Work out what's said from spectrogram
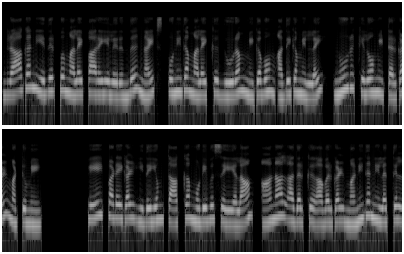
டிராகன் எதிர்ப்பு மலைப்பாறையிலிருந்து நைட்ஸ் புனித மலைக்கு தூரம் மிகவும் அதிகமில்லை நூறு கிலோமீட்டர்கள் மட்டுமே. பேய் படைகள் இதையும் தாக்க முடிவு செய்யலாம் ஆனால் அதற்கு அவர்கள் மனித நிலத்தில்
